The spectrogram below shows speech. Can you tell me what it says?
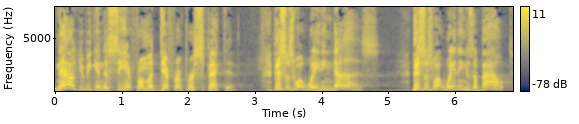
Now you begin to see it from a different perspective. This is what waiting does. This is what waiting is about.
